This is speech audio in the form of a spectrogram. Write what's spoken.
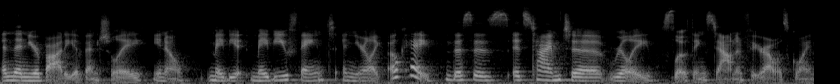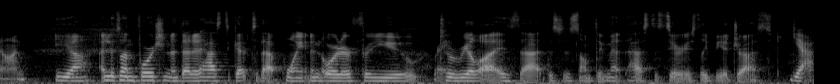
and then your body eventually, you know, maybe maybe you faint, and you're like, okay, this is it's time to really slow things down and figure out what's going on. Yeah, and it's unfortunate that it has to get to that point in order for you to realize that this is something that has to seriously be addressed. Yeah,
